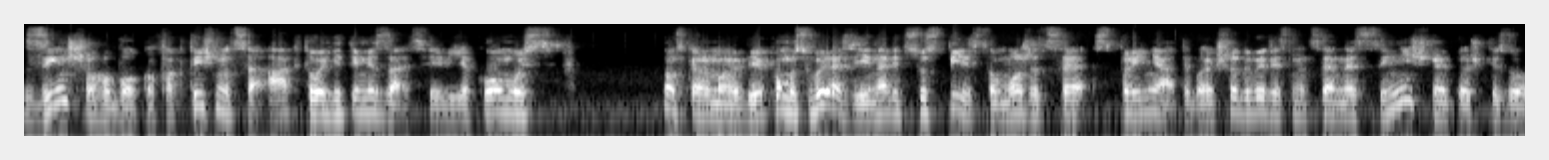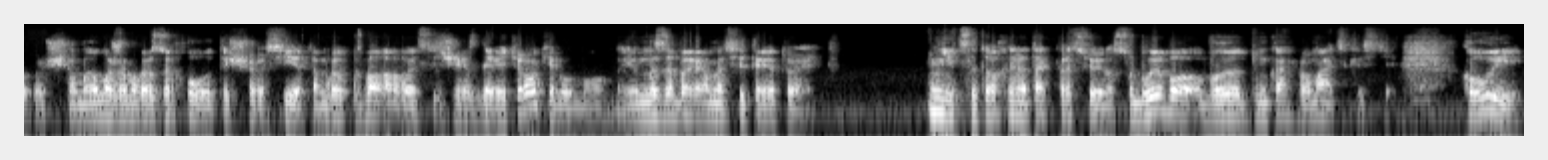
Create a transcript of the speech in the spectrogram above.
З іншого боку, фактично це акт легітимізації в якомусь. Ну, скажімо, в якомусь виразі, і навіть суспільство може це сприйняти. Бо якщо дивитись на це не з цинічної точки зору, що ми можемо розраховувати, що Росія там розвалиться через 9 років, умовно, і ми заберемо ці території. Ні, це трохи не так працює, особливо в думках громадськості. Коли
